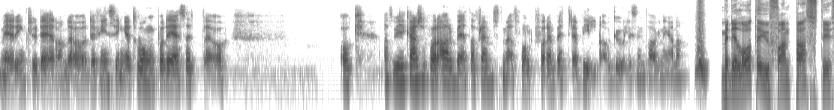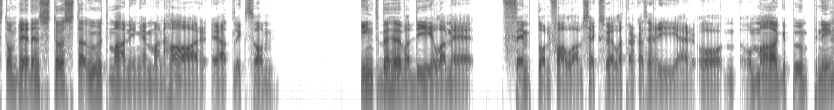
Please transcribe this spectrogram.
mer inkluderande och det finns inget tvång på det sättet. Och, och att vi kanske får arbeta främst med att folk får en bättre bild av gulisintagningarna. Men det låter ju fantastiskt om det är den största utmaningen man har, är att liksom inte behöva dela med 15 fall av sexuella trakasserier och, och magpumpning,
